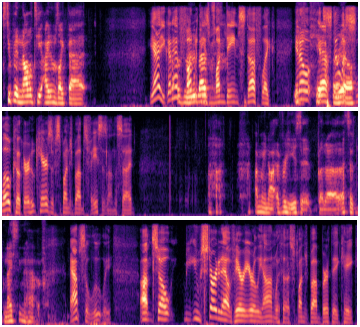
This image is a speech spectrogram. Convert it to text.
stupid novelty items like that. yeah you gotta have fun with these mundane stuff like you know Yeah, it's still a slow cooker who cares if spongebob's face is on the side I may not ever use it, but uh, that's a nice thing to have. Absolutely. Um, so you started out very early on with a SpongeBob birthday cake.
